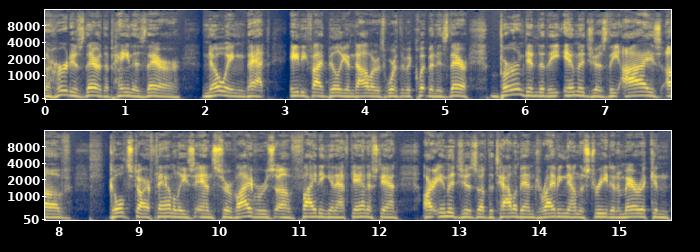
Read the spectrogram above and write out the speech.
The hurt is there, the pain is there, knowing that $85 billion worth of equipment is there, burned into the images, the eyes of Gold Star families and survivors of fighting in Afghanistan are images of the Taliban driving down the street in American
